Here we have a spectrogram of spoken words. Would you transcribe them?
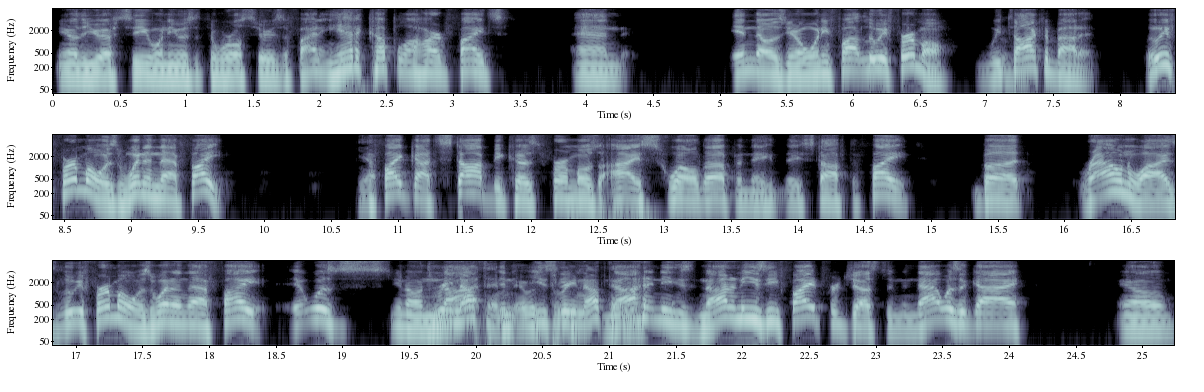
you know, the UFC when he was at the World Series of Fighting, he had a couple of hard fights. And in those, you know, when he fought Louis Fermo, we Mhm. talked about it. Louis Fermo was winning that fight. The fight got stopped because Fermo's eyes swelled up and they they stopped the fight. But round wise, Louis Fermo was winning that fight. It was, you know, Three not nothing. It was easy- three nothing. Not an easy, not an easy fight for Justin. And that was a guy, you know,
